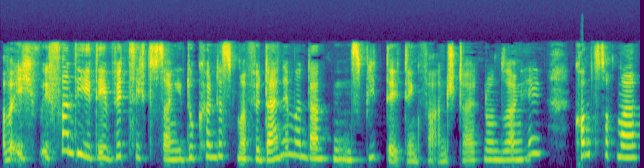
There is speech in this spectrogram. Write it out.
Aber ich, ich fand die Idee witzig zu sagen, du könntest mal für deine Mandanten ein Speed-Dating veranstalten und sagen, hey, kommt's doch mal,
